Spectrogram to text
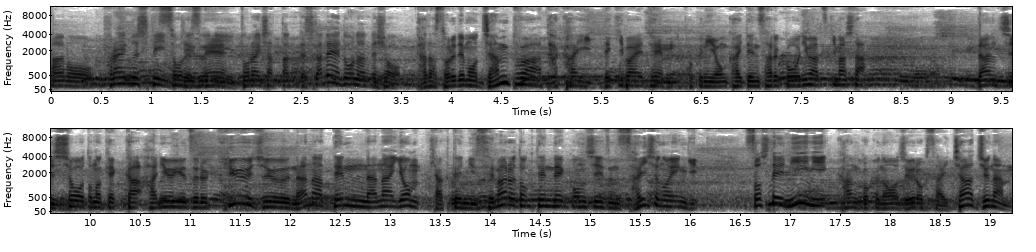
あのフライングスピンというふうに捉えちゃったんですかね、どうなんでしょう。ただそれでもジャンプは高い出来栄え点。特に4回転サルコーにはつきました。男子ショートの結果羽生結弦97.74100点に迫る得点で今シーズン最初の演技。そして2位に韓国の16歳チャ・ジュナン。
